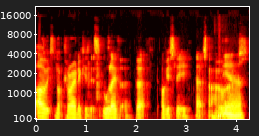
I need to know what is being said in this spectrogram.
oh, it's not corona because it's all over. But obviously, that's not how it Yeah. works.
